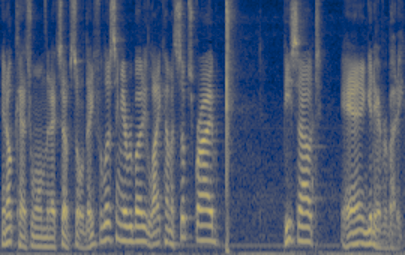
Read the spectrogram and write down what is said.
And I'll catch you all in the next episode. Thanks for listening, everybody. Like, comment, subscribe. Peace out, and good day, everybody.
